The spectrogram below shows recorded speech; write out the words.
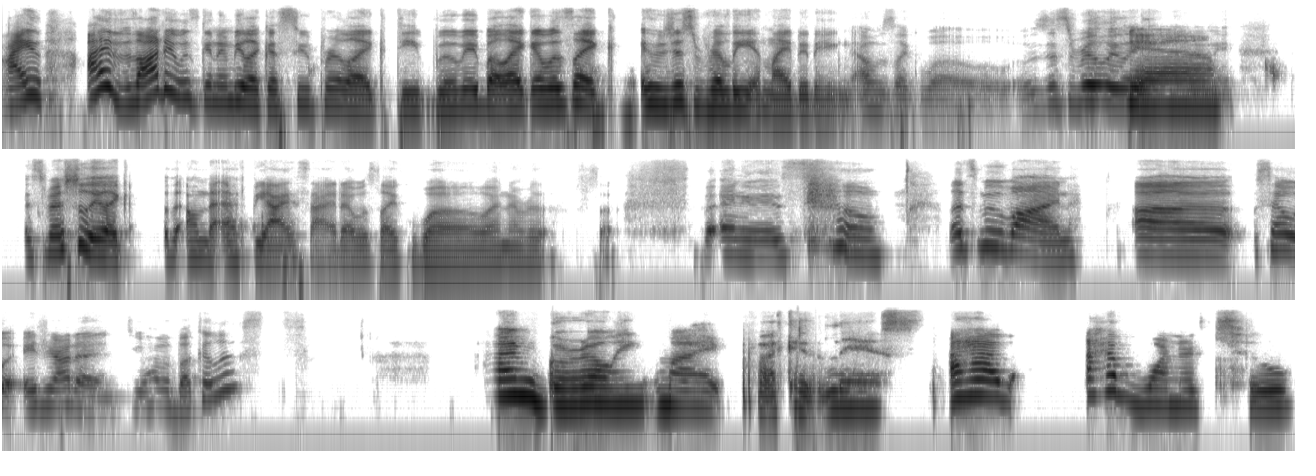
I I thought it was gonna be like a super like deep movie, but like it was like it was just really enlightening. I was like, whoa, it was just really like yeah. especially like on the FBI side. I was like, whoa, I never so. But anyways, so let's move on. Uh, so Adriana, do you have a bucket list? I'm growing my bucket list. I have I have one or two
